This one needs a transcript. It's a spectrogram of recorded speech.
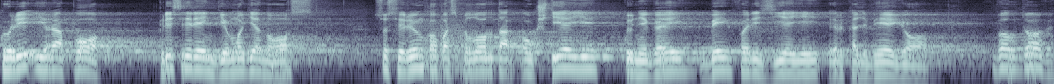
kuri yra po prisirengimo dienos, susirinko pas pilotą aukštieji kunigai bei fariziejai ir kalbėjo. Valdove,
